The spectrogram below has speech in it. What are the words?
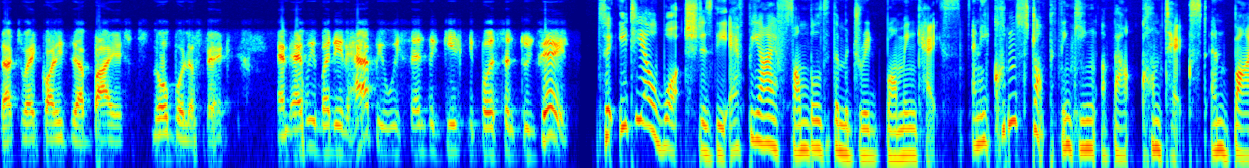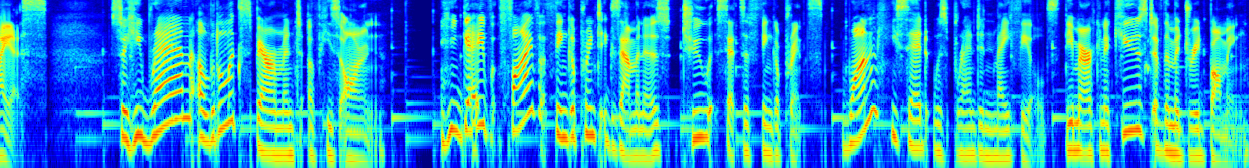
That's why I call it the bias snowball effect. And everybody happy. We send the guilty person to jail. So Itiel watched as the FBI fumbled the Madrid bombing case, and he couldn't stop thinking about context and bias. So he ran a little experiment of his own. He gave five fingerprint examiners two sets of fingerprints. One, he said, was Brandon Mayfield's, the American accused of the Madrid bombing.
